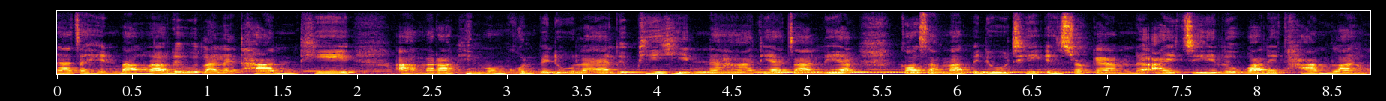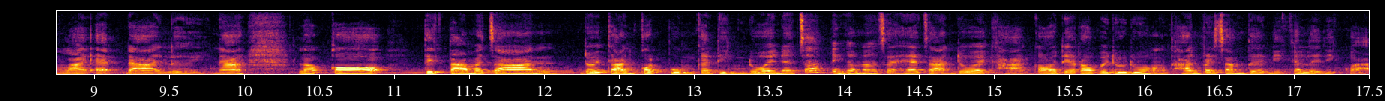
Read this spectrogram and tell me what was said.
น่าจะเห็นบ้างแล้ว หรือหลาย ๆ ท่านที่มารับหินมงคลไปดูแลหรือพี่หินนะคะที่อาจารย์เรียกก็สามารถไปดูที่ Instagram หรือ IG หรือว่าในไทม์ไลน์ของ Line แอดได้เลยนะ แล้วก็ติดตามอาจารย์ โดยการกดปุ่มกระดิ่งด้วยนะจ๊ะเป็นกำลังใจให้อาจารย์ด้วยค่ะ ก็เดี๋ยวเราไปดูดวงของท่านประจำเดือนนี้กันเลยดีกว่า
